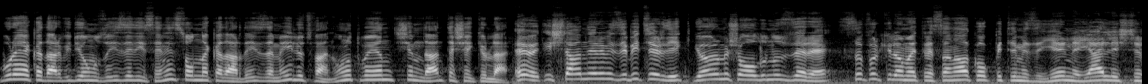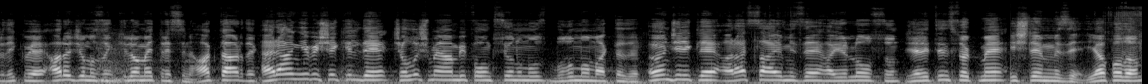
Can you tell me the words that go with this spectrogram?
Buraya kadar videomuzu izlediyseniz sonuna kadar da izlemeyi lütfen unutmayın. Şimdiden teşekkürler. Evet işlemlerimizi bitirdik. Görmüş olduğunuz üzere 0 kilometre sanal kokpitimizi yerine yerleştirdik ve aracımızın kilometresini aktardık. Herhangi bir şekilde çalışmayan bir fonksiyonumuz bulunmamaktadır. Öncelikle araç sahibimize hayırlı olsun. Jelatin sökme işlemimizi yapalım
